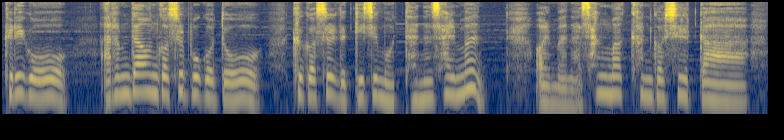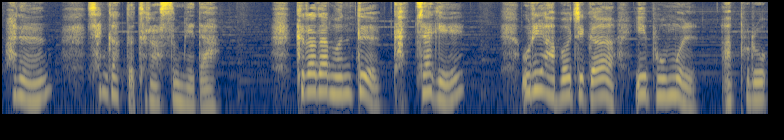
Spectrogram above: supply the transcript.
그리고 아름다운 것을 보고도 그것을 느끼지 못하는 삶은 얼마나 삭막한 것일까 하는 생각도 들었습니다. 그러다 문득 갑자기 우리 아버지가 이 봄을 앞으로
